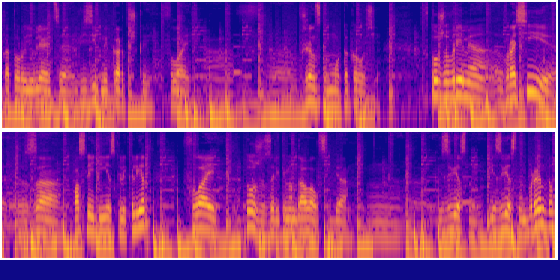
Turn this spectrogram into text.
которая является визитной карточкой Fly в женском мотокроссе то же время в России за последние несколько лет Fly тоже зарекомендовал себя известным брендом,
